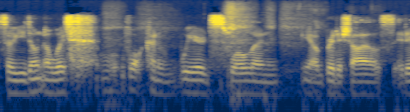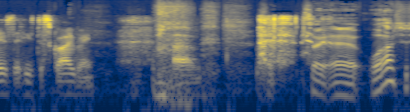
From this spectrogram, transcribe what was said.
So you don't know which what kind of weird, swollen, you know, British Isles it is that he's describing. Um, Sorry, uh, what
